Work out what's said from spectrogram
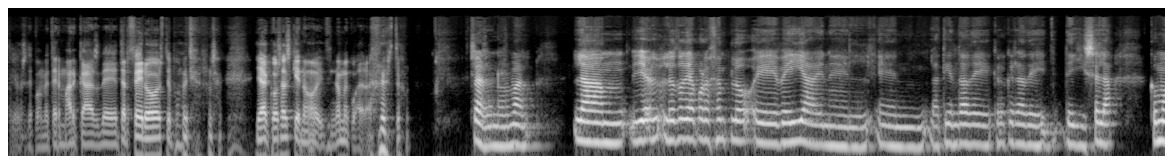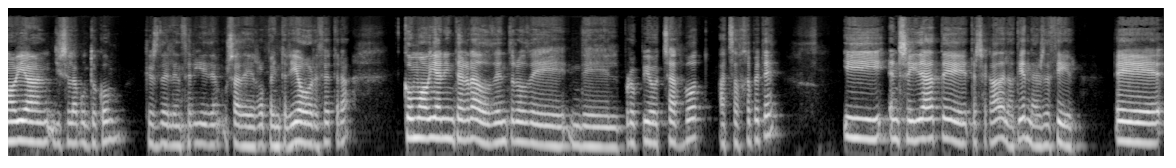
pues, te puede meter marcas de terceros, te puede meter ya cosas que no, no me cuadran. Claro, normal. La, el, otro día, por ejemplo, eh, veía en, el, en, la tienda de, creo que era de, de Gisela, cómo habían, gisela.com, que es de lencería, o sea, de ropa interior, etcétera, cómo habían integrado dentro de, del propio chatbot a ChatGPT y enseguida te, te, sacaba de la tienda. Es decir, eh,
